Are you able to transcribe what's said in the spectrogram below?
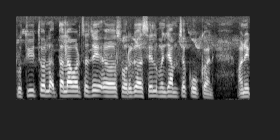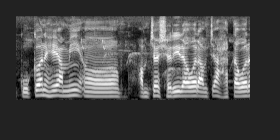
पृथ्वी तला तलावरचं जे स्वर्ग असेल म्हणजे आमचं कोकण. आणि कोकण हे आम्ही आमच्या शरीरावर आमच्या हातावर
